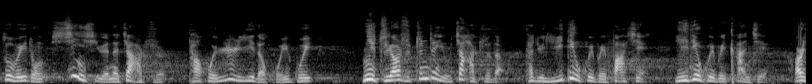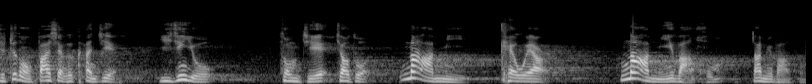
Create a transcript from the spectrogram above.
作为一种信息源的价值，它会日益的回归。你只要是真正有价值的，它就一定会被发现，一定会被看见。而且这种发现和看见，已经有总结叫做“纳米 KOL”，纳米网红，纳米网红。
